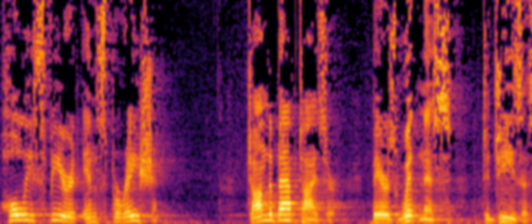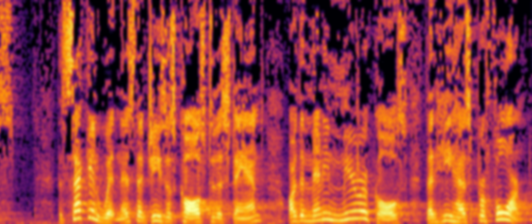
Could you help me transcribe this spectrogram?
Holy Spirit inspiration. John the Baptizer bears witness to Jesus. The second witness that Jesus calls to the stand are the many miracles that he has performed.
